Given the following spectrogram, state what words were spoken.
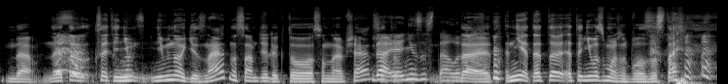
Да, это, кстати, немногие не знают, на самом деле, кто со мной общается. Да, это, я не застала. Да, это, нет, это, это невозможно было застать.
